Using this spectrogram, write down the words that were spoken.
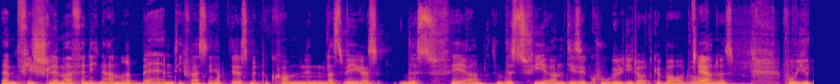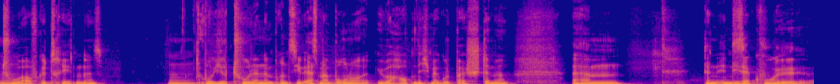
Ähm, viel schlimmer finde ich eine andere Band. Ich weiß nicht, habt ihr das mitbekommen? In Las Vegas, The Sphere, The Sphere, diese Kugel, die dort gebaut worden Ja. ist, wo U2 Mhm. aufgetreten ist. Wo U2 dann im Prinzip erstmal Bono überhaupt nicht mehr gut bei Stimme. Ähm, dann in dieser Kugel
